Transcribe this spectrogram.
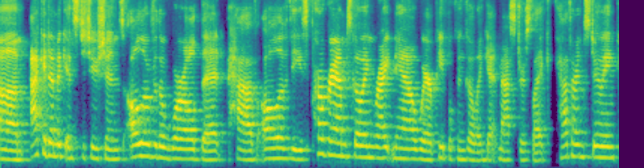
um, academic institutions all over the world that have all of these programs going right now where people can go and get masters like Kathryn's doing.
